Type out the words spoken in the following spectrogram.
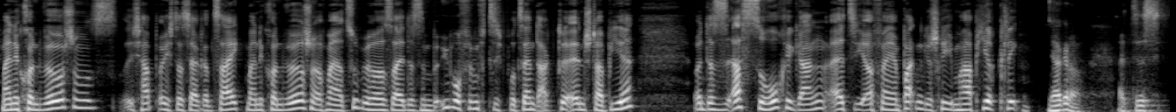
Meine Conversions, ich habe euch das ja gezeigt, meine Conversion auf meiner Zubehörseite sind über 50% aktuell stabil. Und das ist erst so hochgegangen, als ich auf meinen Button geschrieben habe, hier klicken. Ja, genau. Also das,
